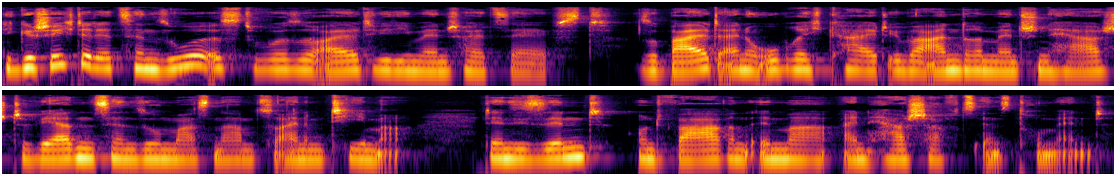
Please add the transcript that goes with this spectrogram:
Die Geschichte der Zensur ist wohl so alt wie die Menschheit selbst. Sobald eine Obrigkeit über andere Menschen herrscht, werden Zensurmaßnahmen zu einem Thema, denn sie sind und waren immer ein Herrschaftsinstrument.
